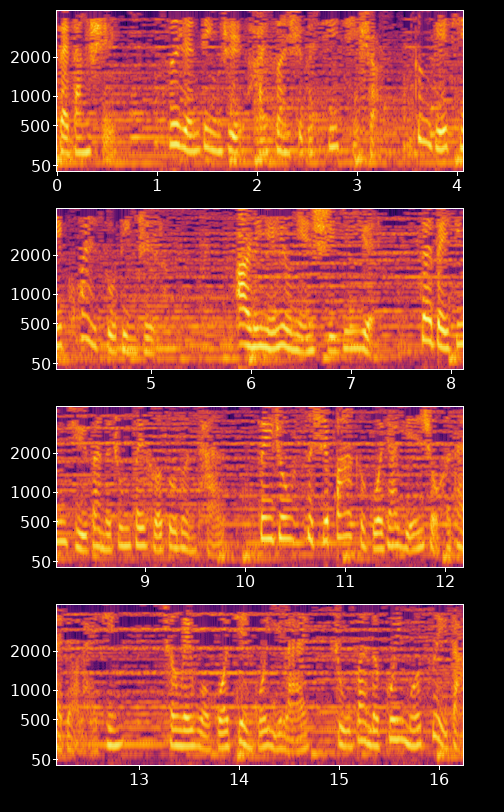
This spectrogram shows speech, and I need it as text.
在当时，私人定制还算是个稀奇事儿，更别提快速定制了。二零零六年十一月，在北京举办的中非合作论坛，非洲四十八个国家元首和代表来京，成为我国建国以来主办的规模最大、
